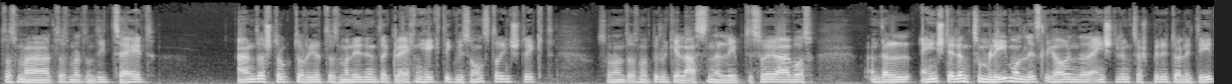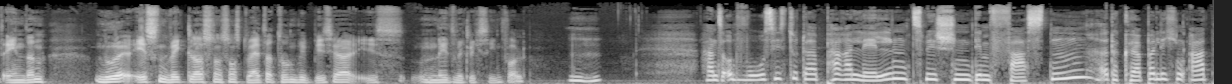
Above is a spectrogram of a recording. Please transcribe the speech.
dass man, dass man dann die Zeit anders strukturiert, dass man nicht in der gleichen Hektik wie sonst drin steckt, sondern dass man ein bisschen gelassener lebt. Das soll ja auch was an der Einstellung zum Leben und letztlich auch in der Einstellung zur Spiritualität ändern. Nur Essen weglassen und sonst weiter tun wie bisher ist nicht wirklich sinnvoll. Mhm. Hans, und wo siehst du da Parallelen zwischen dem Fasten, äh, der körperlichen Art,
